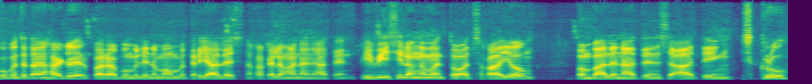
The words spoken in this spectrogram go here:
pupunta tayong hardware para bumili ng mga materyales na kakailanganan natin. PVC lang naman to at saka yung pambala natin sa ating screw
